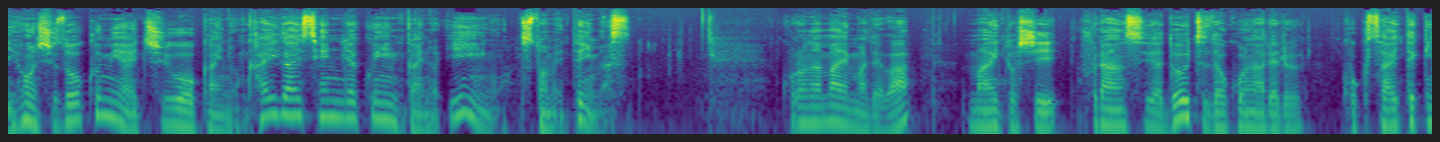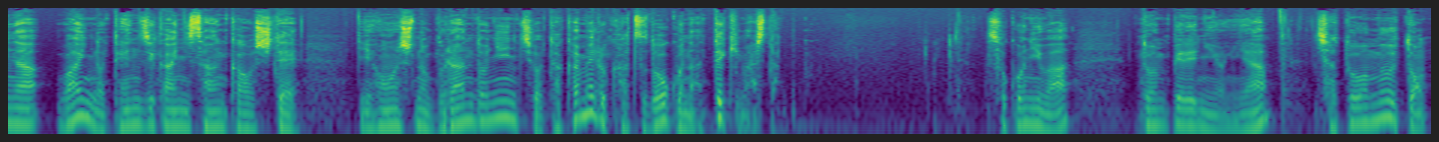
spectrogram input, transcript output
日本酒造組合中央会の海外戦略委員会の委員を務めています。コロナ前までは毎年フランスやドイツで行われる国際的なワインの展示会に参加をして日本酒のブランド認知を高める活動を行ってきましたそこにはドンペレニオンやシャトー・ムートン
